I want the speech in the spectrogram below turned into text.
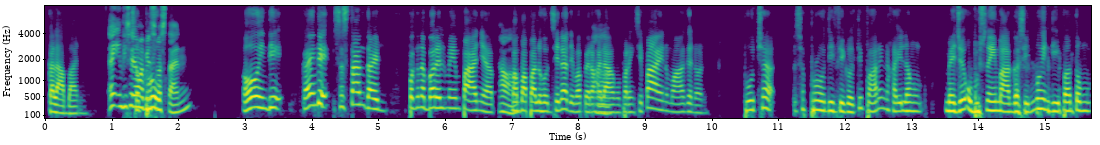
kalaban. Ay, hindi Sa sila mabilis ma-stun? Oo, hindi. Kaya hindi. Sa standard, pag nabaril mo yung paa niya, Oo. mapapaluhod sila, di ba? Pero Ah. kailangan mo pa rin sipain, mga ganon. Pucha, sa pro difficulty, parang nakailang, medyo ubus na yung magazine mo, hindi pa tum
